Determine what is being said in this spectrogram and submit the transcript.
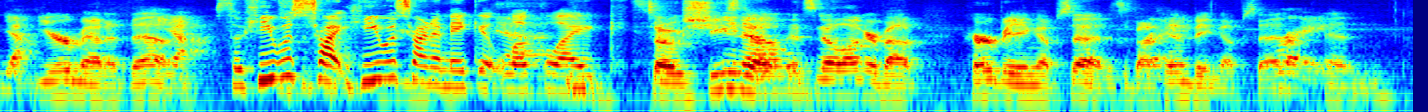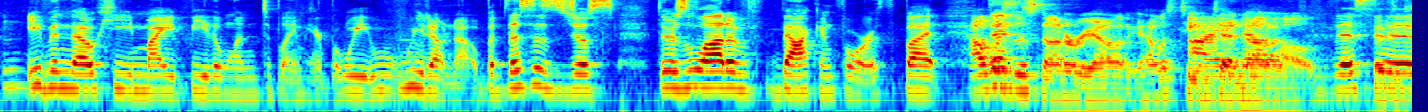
Yeah. you're mad at them. Yeah. So he was try he was trying to make it look like So she's You no. It's no longer about her being upset. It's about Right. him being upset. Right. And mm-hmm. even though he might be the one to blame here, but we we don't know. But this is just there's a lot of back and forth. But how then- was this not a reality? How was Team I Ten not know. This the is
